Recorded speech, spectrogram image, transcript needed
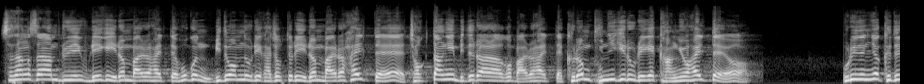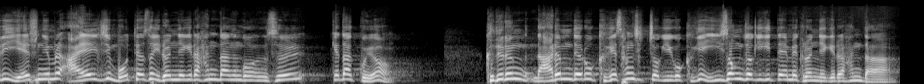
세상 사람들이 우리에게 이런 말을 할 때 혹은 믿음 없는 우리 가족들이 이런 말을 할 때 적당히 믿으라고 말을 할 때 그런 분위기를 우리에게 강요할 때요. 우리는요 그들이 예수님을 알지 못해서 이런 얘기를 한다는 것을 깨닫고요. 그들은 나름대로 그게 상식적이고 그게 이성적이기 때문에 그런 얘기를 한다.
